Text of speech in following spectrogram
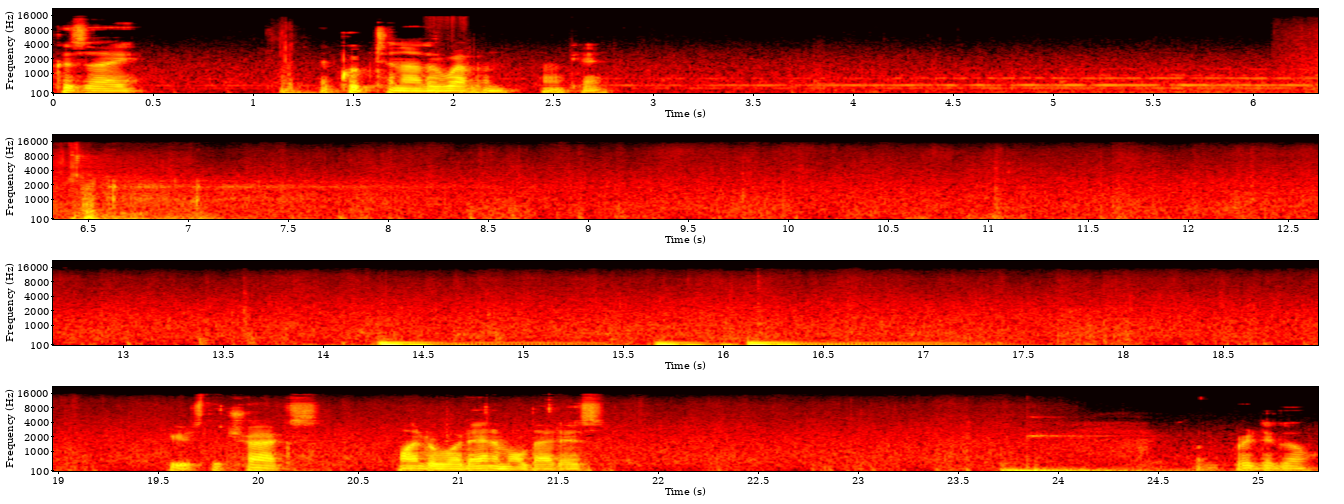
Because I equipped another weapon. Okay. Here's the tracks. Wonder what animal that is. Where'd go?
